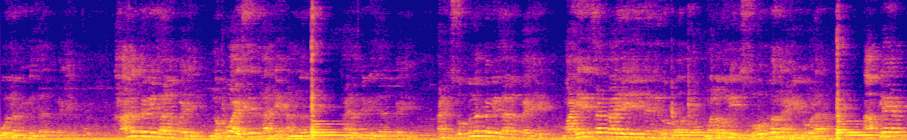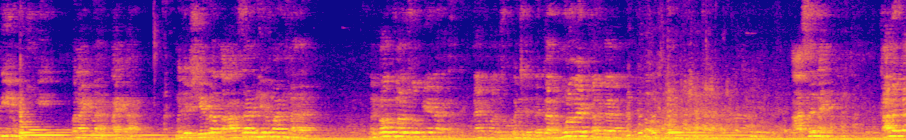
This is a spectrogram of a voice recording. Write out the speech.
बोलणं कमी झालं पाहिजे. खाणं कमी झालं पाहिजे. नको ऐसे झाले अन्न. खाणं कमी झालं पाहिजे. आणि झोपणं कमी झालं पाहिजे. माहेरीचा काय येईल निरोप म्हणून झोप नाही डोळा. आपल्या या तीन शरीरात आजार निर्माण झाला. म्हणजे का तुम्हाला झोप येणार? नाही तुम्हाला झोपच येत नाही. का मूळ वेळ असं नाही. खाणं का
